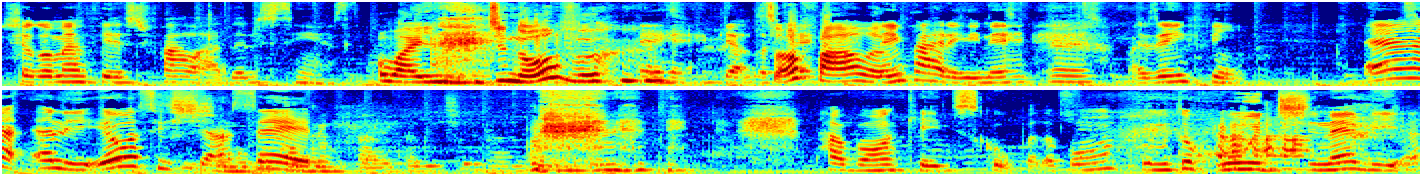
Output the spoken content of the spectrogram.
chegou minha vez de falar, dá licença. Uai, de novo? É, aquela- Só fala. Nem parei, né? É. Mas enfim. É, ali, eu assisti a série. tá. Tá bom, ok, desculpa, tá bom? Foi muito rude, né, Bia?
